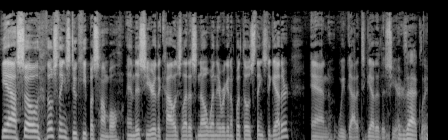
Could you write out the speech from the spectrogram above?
Yeah, so those things do keep us humble. And this year, the college let us know when they were going to put those things together, and we've got it together this year. Exactly.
